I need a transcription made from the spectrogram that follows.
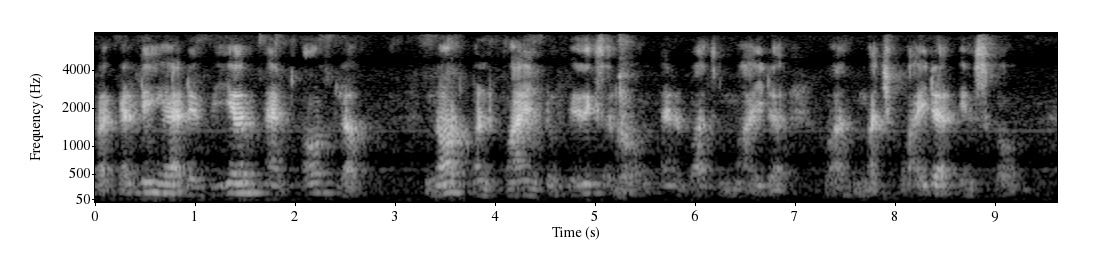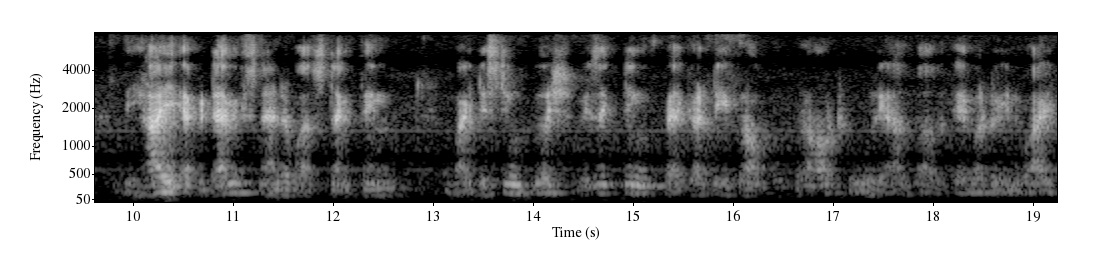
faculty had a vision and outlook not confined to physics alone and was wider, was much wider in scope. The high academic standard was strengthened by distinguished visiting faculty from abroad who Riyaz was able to invite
